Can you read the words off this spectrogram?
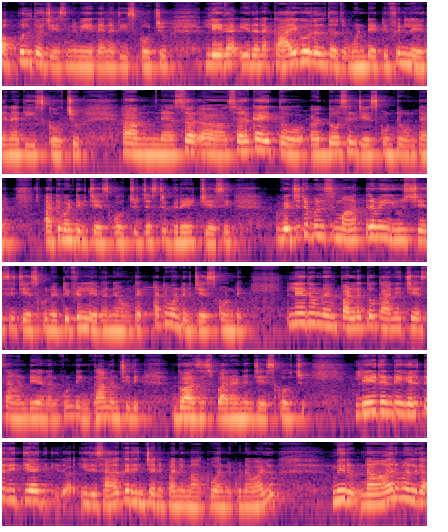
పప్పులతో చేసినవి ఏదైనా తీసుకోవచ్చు. లేదా ఏదైనా కాయగూరలతో వండే టిఫిన్లు ఏదైనా తీసుకోవచ్చు. సొర సొరకాయతో దోశలు చేసుకుంటూ ఉంటారు. అటువంటివి చేసుకోవచ్చు. జస్ట్ గ్రేట్ చేసి. వెజిటబుల్స్ మాత్రమే యూజ్ చేసి చేసుకునే టిఫిన్లు ఏమైనా ఉంటాయి అటువంటివి చేసుకోండి. లేదు మేము పళ్ళతో కానీ చేస్తామండి అని అనుకుంటే ఇంకా మంచిది. ద్వాదశ పారాయణం చేసుకోవచ్చు. లేదంటే హెల్త్ రీత్యా ఇది సహకరించని పని మాకు అనుకున్న వాళ్ళు మీరు నార్మల్గా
